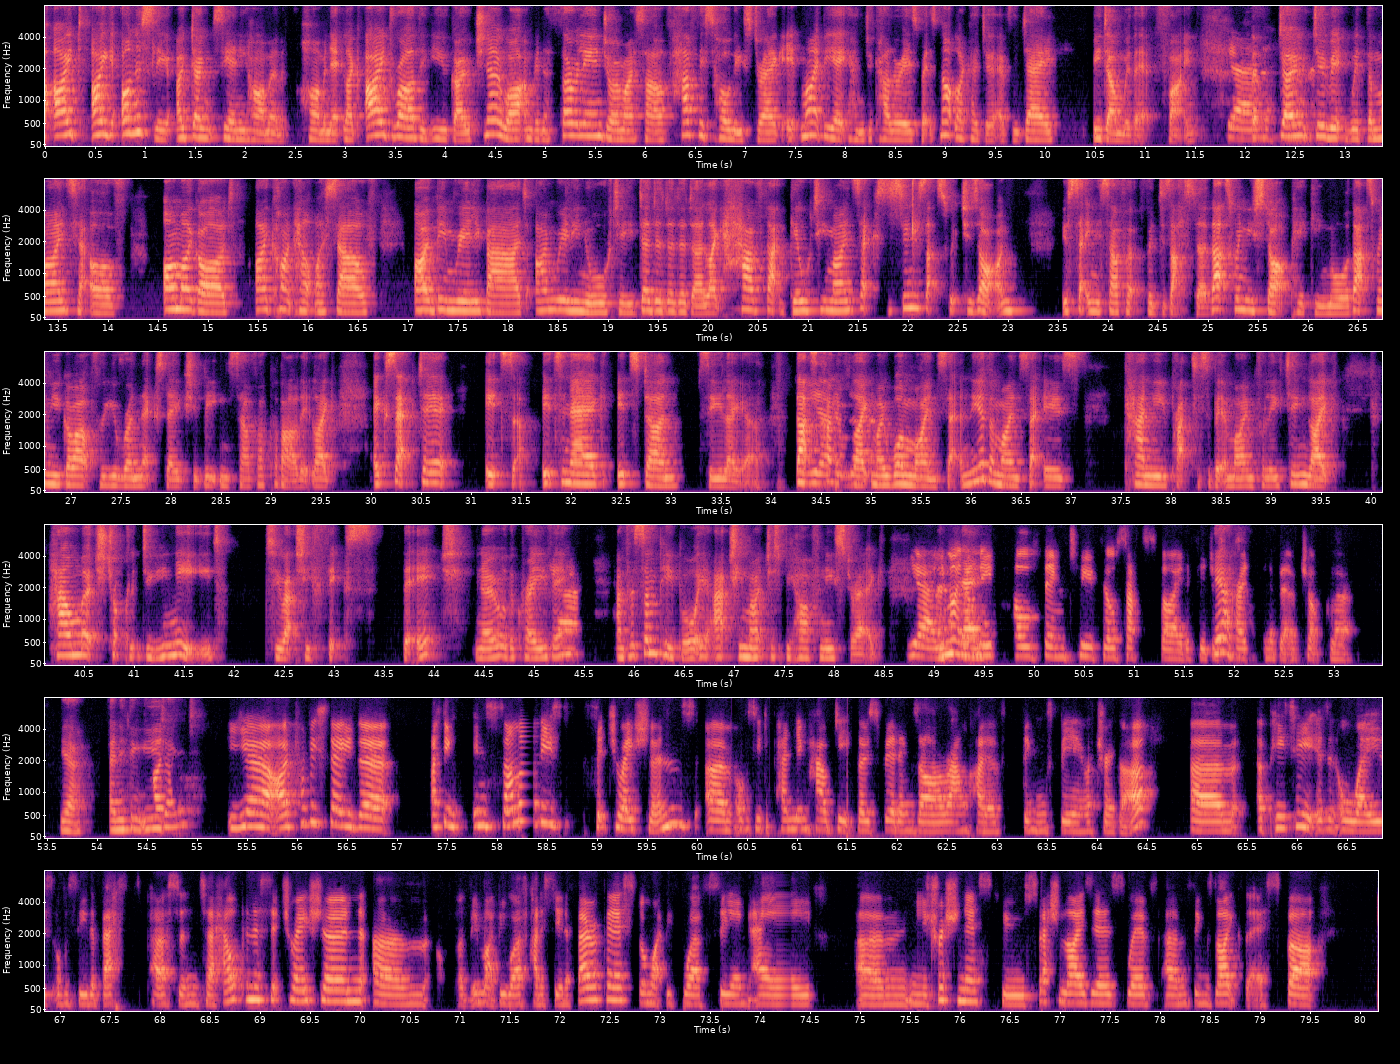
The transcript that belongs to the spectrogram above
but I, I honestly, I don't see any harm in, harm in it. Like, I'd rather you go, do you know what? I'm going to thoroughly enjoy myself, have this whole Easter egg. It might be 800 calories, but it's not like I do it every day. Be done with it. Fine. Yeah. But don't do it with the mindset of, oh my God, I can't help myself. I've been really bad. I'm really naughty. Da da da da da. Like, have that guilty mindset. Because as soon as that switches on, you're setting yourself up for disaster. That's when you start picking more. That's when you go out for your run next day because you're beating yourself up about it. Like accept it. It's it's an egg. It's done. See you later. That's yeah. kind of like my one mindset. And the other mindset is, can you practice a bit of mindful eating? Like, how much chocolate do you need to actually fix the itch, you know, or the craving? Yeah. And for some people, it actually might just be half an Easter egg. Yeah, you and might then, not need the whole thing to feel satisfied if you're just yeah. craving a bit of chocolate yeah. Anything you don't yeah i'd probably say that i think in some of these situations um, obviously depending how deep those feelings are around kind of things being a trigger um, a pt isn't always obviously the best person to help in this situation. Um, it might be worth kind of seeing a therapist or might be worth seeing a um, nutritionist who specializes with um, things like this. But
